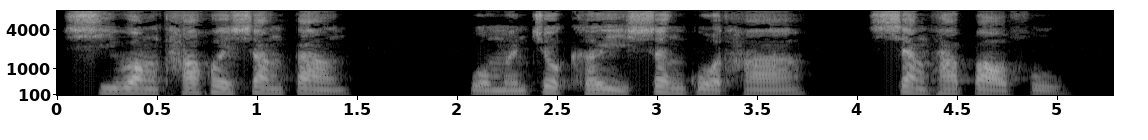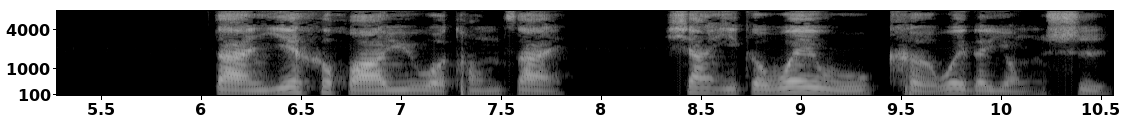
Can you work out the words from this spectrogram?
希望他会上当，我们就可以胜过他，向他报复。但耶和华与我同在，像一个威武可畏的勇士。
